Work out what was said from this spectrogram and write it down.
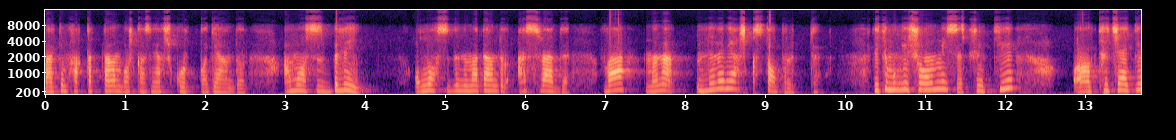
Balkim haqiqatdan boshqasini yaxshi ko'rib qolgandir. Ammo siz biling olloh sizni nimadandir asradi va mana undan ham yaxshi qiz topilibdi. Lekin bunga ishonolmaysiz chunki kechagi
